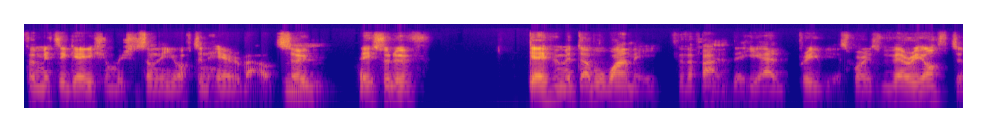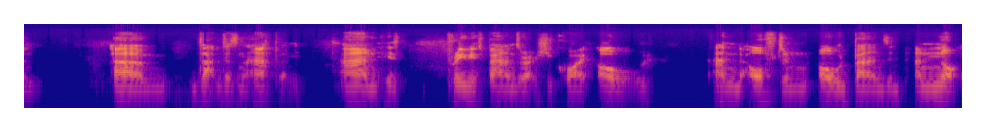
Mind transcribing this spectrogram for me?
for mitigation, which is something you often hear about. So mm. they sort of gave him a double whammy for the fact yeah. that he had previous, whereas very often um, that doesn't happen. And his previous bans are actually quite old and often old bands are not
